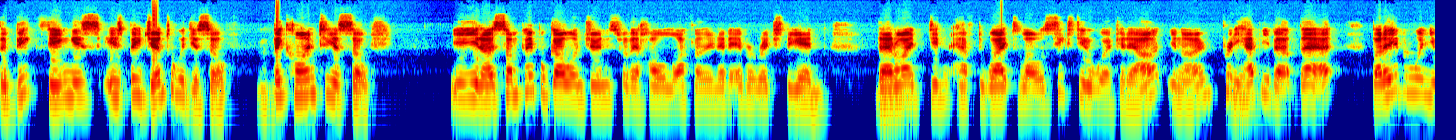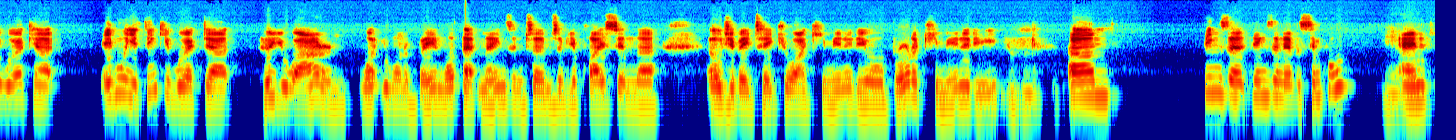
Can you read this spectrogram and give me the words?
the big thing is is be gentle with yourself, Mhm. be kind to yourself. You, know, some people go on journeys for their whole life and they never ever reach the end. That Mm. I didn't have to wait till I was sixty to work it out. You know, pretty Yeah. happy about that. But even when you work out, even when you think you've worked out who you are and what you want to be and what that means in terms of your place in the LGBTQI community or broader community, Mhm. um, things are things are never simple, Yeah. and it's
